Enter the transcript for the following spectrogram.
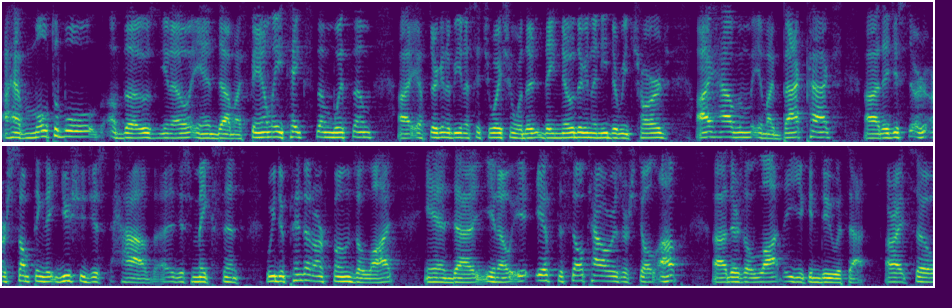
I have multiple of those, you know, and uh, my family takes them with them. Uh, if they're going to be in a situation where they know they're going to need to recharge, I have them in my backpacks. Uh, they just are, are, something that you should just have. Uh, it just makes sense. We depend on our phones a lot. And, uh, you know, if, the cell towers are still up, uh, there's a lot that you can do with that. All right. So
